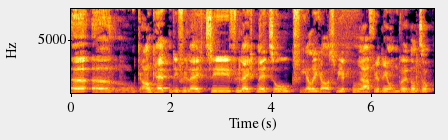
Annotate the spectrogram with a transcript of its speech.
Äh, äh, Krankheiten, die vielleicht sie vielleicht nicht so gefährlich auswirken, auch für die Umwelt und so.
